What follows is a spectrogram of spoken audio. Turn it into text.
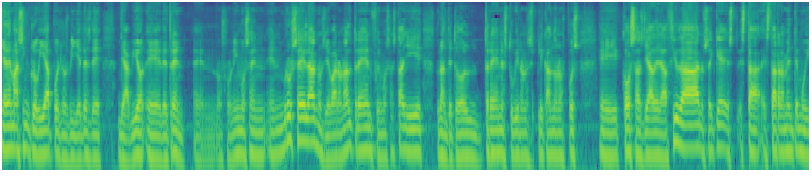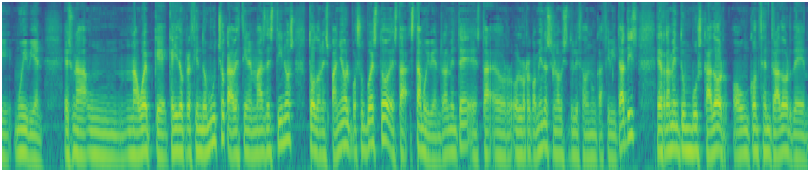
y además incluía pues los billetes de, avión eh, de tren. Eh, nos reunimos en, Bruselas nos llevaron al tren fuimos hasta allí. Durante todo el tren estuvieron explicándonos pues eh, cosas ya de la ciudad no sé qué. Está, está realmente muy muy bien. Es una, una web que, ha ido creciendo mucho cada vez tienen más destinos todo en español por supuesto. Está, está muy bien realmente está, os, lo recomiendo si no lo habéis utilizado nunca Civitatis. Es realmente un buscador o un concentrador de,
